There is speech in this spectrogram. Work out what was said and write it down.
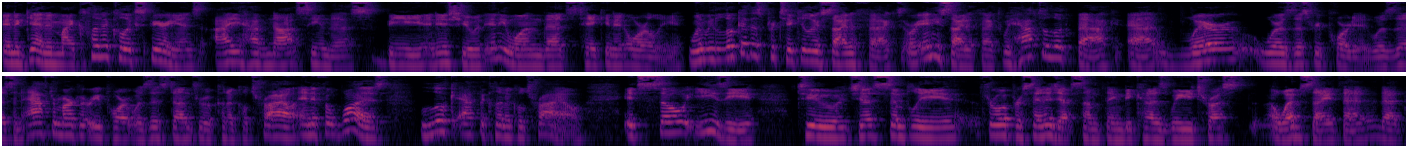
and again, in my clinical experience, I have not seen this be an issue with anyone that's taking it orally. When we look at this particular side effect or any side effect, we have to look back at where was this reported? Was this an aftermarket report? Was this done through a clinical trial? And if it was, look at the clinical trial. It's so easy to just simply throw a percentage at something because we trust a website that, that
